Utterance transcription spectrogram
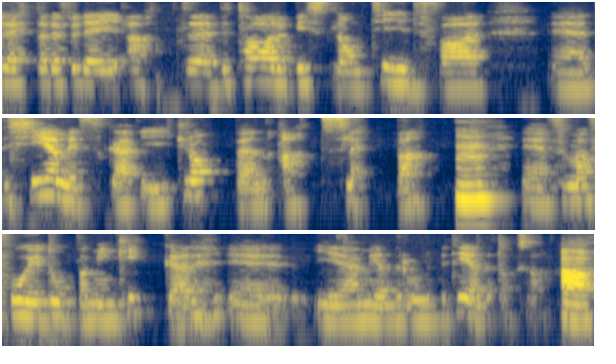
berättade för dig att eh, det tar visst lång tid för eh, det kemiska i kroppen att släppa. Mm. Eh, för man får ju dopaminkickar i det här medberoendebeteendet också. ja.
